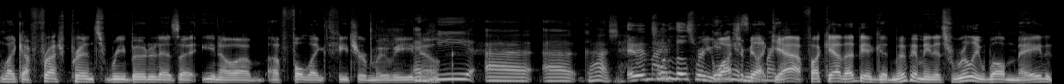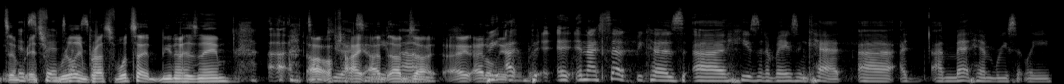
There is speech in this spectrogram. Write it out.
like a Fresh Prince rebooted as a you know a, a full length feature movie. You and know, he, uh, uh, gosh, and it's one of those where you watch and be like, yeah, fuck yeah, that'd be a good movie. I mean, it's really well made. It's it's, It's really impressive. What's that? You know his name? Oh, do I, I, me. I'm Um, sorry. I, I don't Be- either. I- but- and I suck because uh, he's an amazing cat. Uh, I I met him recently.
